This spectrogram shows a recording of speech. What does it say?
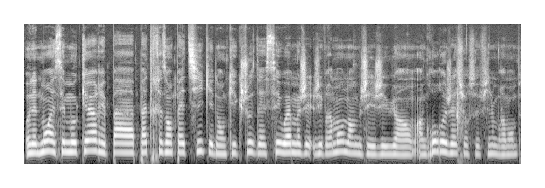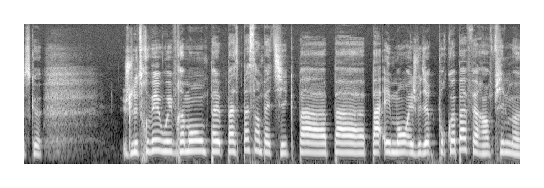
Honnêtement, assez moqueur et pas, pas très empathique et dans quelque chose d'assez. Ouais, moi j'ai vraiment. J'ai eu un, un gros rejet sur ce film, vraiment, parce que je l'ai trouvé, oui, vraiment pas, pas, pas sympathique, pas, pas, pas aimant. Et je veux dire, pourquoi pas faire un film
